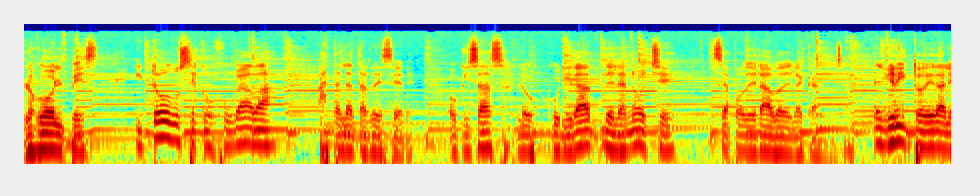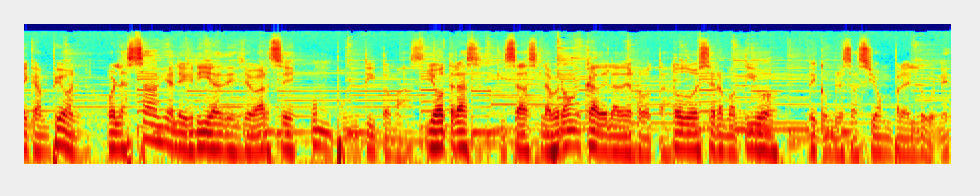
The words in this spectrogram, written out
Los golpes, y todo se conjugaba hasta el atardecer, o quizás la oscuridad de la noche se apoderaba de la cancha. El grito de dale campeón o la sabia alegría de llevarse un puntito más. Y otras, quizás la bronca de la derrota. Todo eso era motivo de conversación para el lunes.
